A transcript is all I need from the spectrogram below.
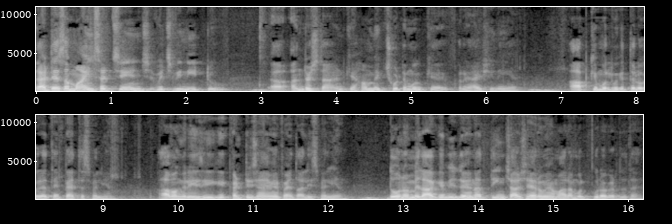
That is a mindset change which we need to understand कि हम एक छोटे मुल्क के रिहायशी नहीं हैं। आपके मुल्क में कितने लोग रहते हैं? पैंतीस मिलियन। आप अंग्रेज़ी के कंट्री से आए हुए हैं पैंतालीस मिलियन। दोनों मिला के भी जो है ना तीन चार शहरों में हमारा मुल्क पूरा कर देता है।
